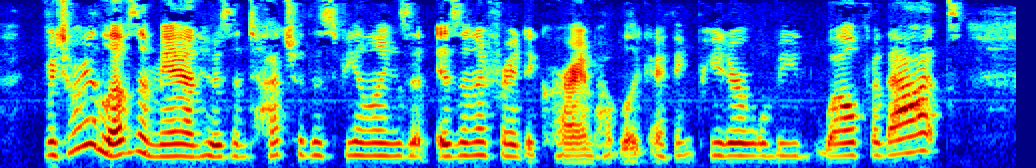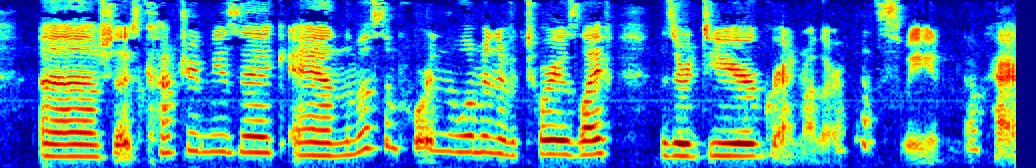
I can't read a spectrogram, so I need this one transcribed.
Victoria loves a man who's in touch with his feelings and isn't afraid to cry in public. I think Peter will be well for that. Um, she likes country music, and the most important woman in Victoria's life is her dear grandmother. That's sweet. Okay,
